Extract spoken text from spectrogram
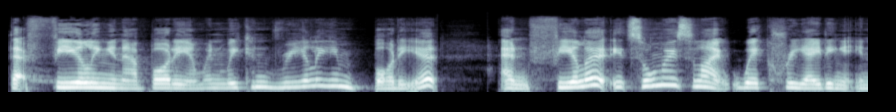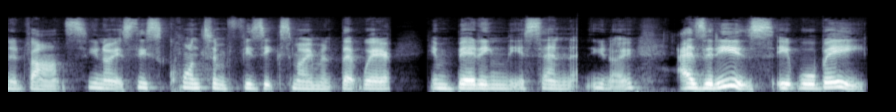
that feeling in our body and when we can really embody it and feel it, it's almost like we're creating it in advance. You know, it's this quantum physics moment that we're embedding this and, you know, as it is, it will be.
